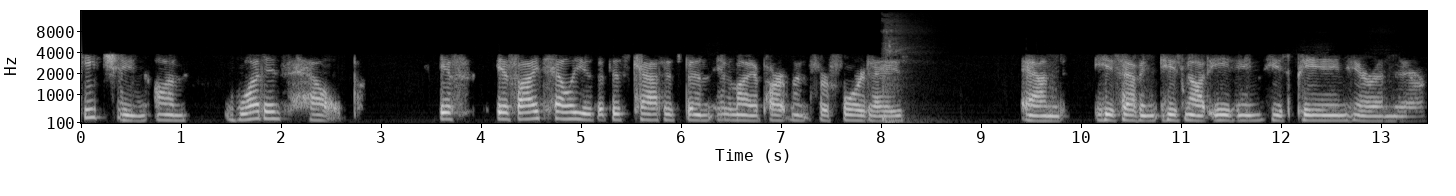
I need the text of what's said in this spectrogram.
teaching on what is help. If if I tell you that this cat has been in my apartment for 4 days and he's having he's not eating he's peeing here and there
